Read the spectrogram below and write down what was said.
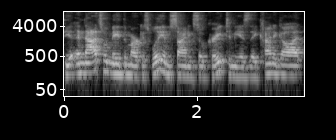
the, and that's what made the Marcus Williams signing so great to me is they kind of got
